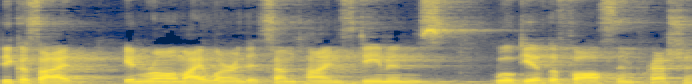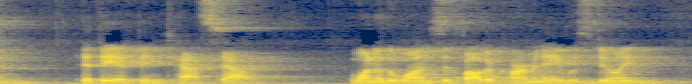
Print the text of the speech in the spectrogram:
Because I, in Rome, I learned that sometimes demons will give the false impression that they have been cast out. One of the ones that Father Carmine was doing,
